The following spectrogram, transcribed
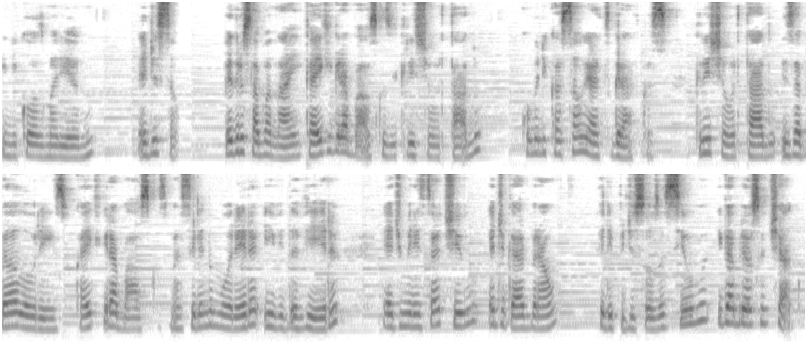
e Nicolas Mariano. Edição: Pedro Sabanai, Kaique Grabauskas e Christian Hurtado. Comunicação e Artes Gráficas: Christian Hurtado, Isabela Lourenço, Kaique Grabauskas, Marcelino Moreira e Vida Vieira. E administrativo: Edgar Brown, Felipe de Souza Silva e Gabriel Santiago.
